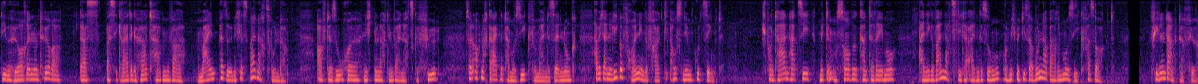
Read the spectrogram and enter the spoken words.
Liebe Hörerinnen und Hörer, das, was Sie gerade gehört haben, war mein persönliches Weihnachtswunder. Auf der Suche nicht nur nach dem Weihnachtsgefühl, sondern auch nach geeigneter Musik für meine Sendung, habe ich eine liebe Freundin gefragt, die ausnehmend gut singt. Spontan hat sie mit dem Ensemble Canteremo einige Weihnachtslieder eingesungen und mich mit dieser wunderbaren Musik versorgt. Vielen Dank dafür.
